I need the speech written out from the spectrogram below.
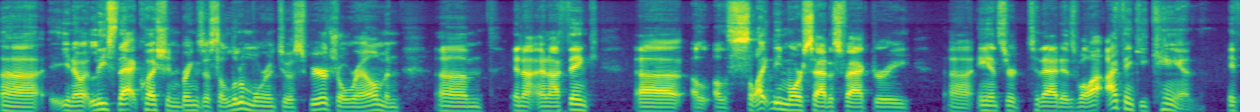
uh, you know, at least that question brings us a little more into a spiritual realm, and um, and I, and I think uh, a, a, slightly more satisfactory uh, answer to that is, well, I, I, think He can. If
